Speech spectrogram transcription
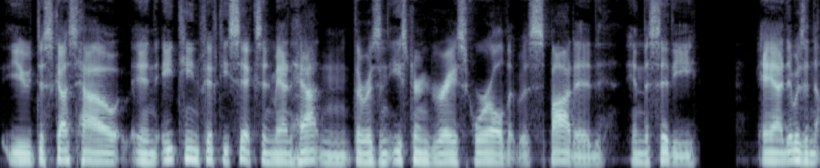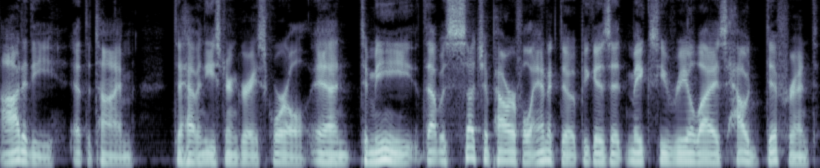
You discuss how in 1856 in Manhattan, there was an Eastern gray squirrel that was spotted in the city. And it was an oddity at the time to have an Eastern gray squirrel. And to me, that was such a powerful anecdote because it makes you realize how different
